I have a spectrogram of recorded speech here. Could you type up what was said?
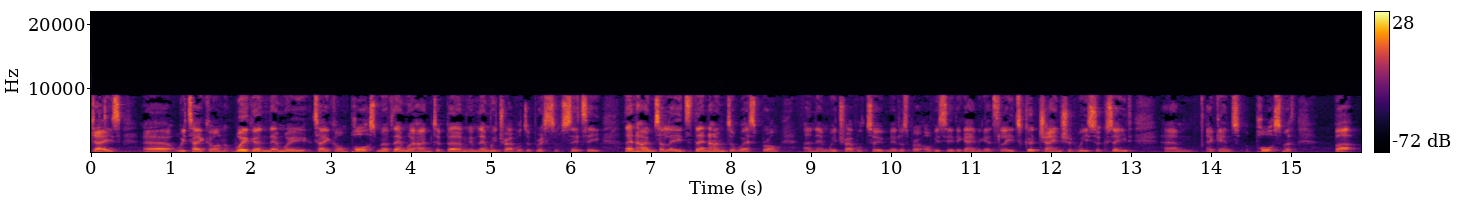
days. Uh, we take on Wigan, then we take on Portsmouth, then we're home to Birmingham, then we travel to Bristol City, then home to Leeds, then home to West Brom, and then we travel to Middlesbrough. Obviously, the game against Leeds could change should we succeed um, against Portsmouth. But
